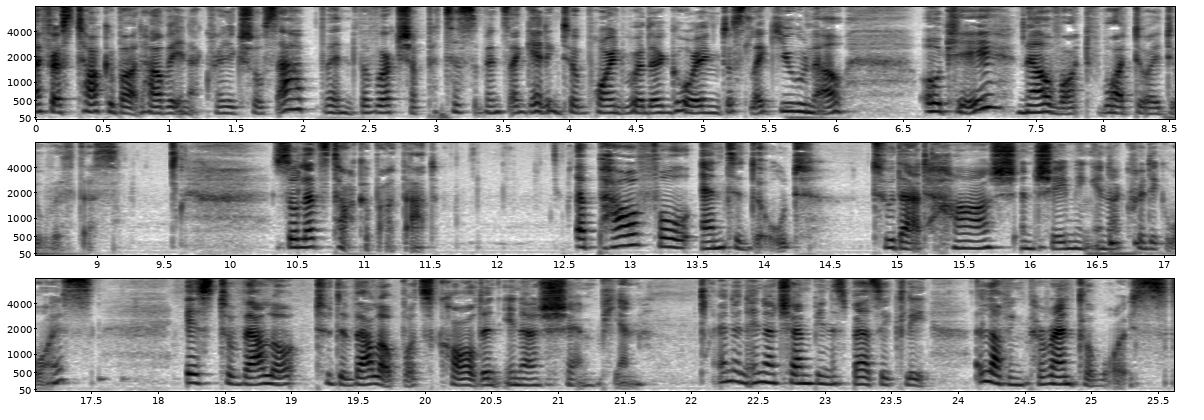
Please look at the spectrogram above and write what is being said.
I first talk about how the inner critic shows up, and the workshop participants are getting to a point where they're going just like you now. Okay, now what? What do I do with this? So let's talk about that. A powerful antidote to that harsh and shaming inner critic voice is to develop, to develop what's called an inner champion. And an inner champion is basically a loving parental voice.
